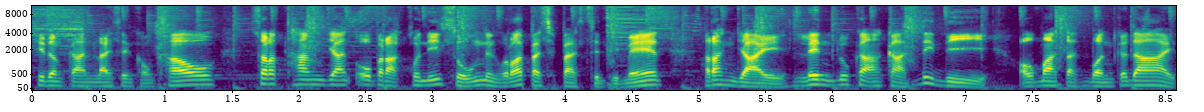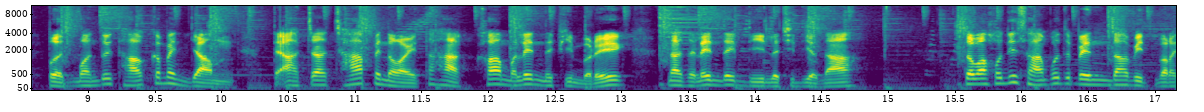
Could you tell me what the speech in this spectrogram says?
ที่ต้องการลายเซ็นของเขาสำหรับทางยานโอบรักคนนี้สูง 188เซนติเมตรร่างใหญ่เล่นลูกกลางอากาศได้ดี ออกมาตัดบอลก็ได้ เปิดบอลด้วยเท้าก็แม่นยำ แต่อาจจะช้าไปหน่อยถ้าหากเข้ามาเล่นในพรีเมียร์ลีกน่าจะเล่นได้ดีเลยทีเดียวนะต่อมาคนที่ 3 ก็จะเป็นดาวิดมาร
